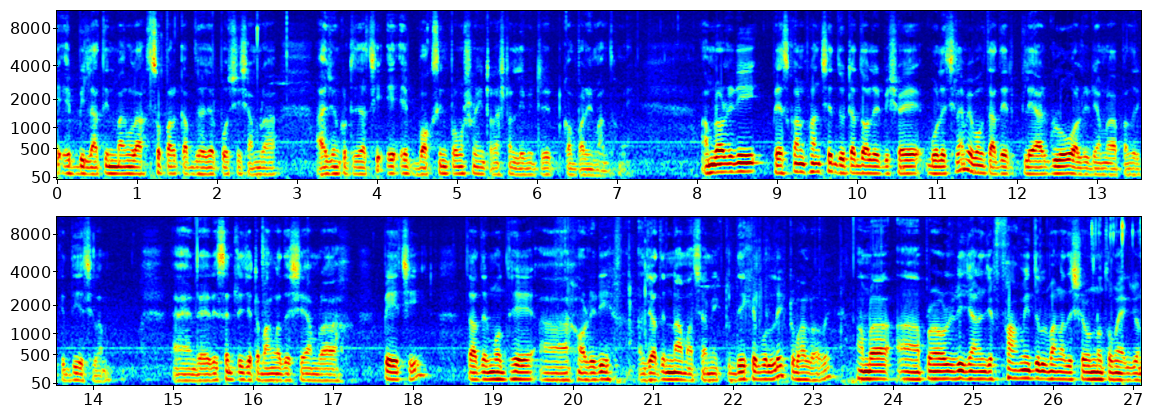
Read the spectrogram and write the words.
A F B Latin Bangla super cup দু হাজার পঁচিশ আমরা আয়োজন করতে যাচ্ছি A F boxing promotion international limited কোম্পানির মাধ্যমে। আমরা অলরেডি প্রেস কনফারেন্সে দুটা দলের বিষয়ে বলেছিলাম এবং তাদের প্লেয়ারগুলো অলরেডি আমরা আপনাদেরকে দিয়েছিলাম। অ্যান্ড রিসেন্টলি যেটা বাংলাদেশে আমরা পেয়েছি, তাদের মধ্যে অলরেডি যাদের নাম আছে আমি একটু দেখে বললে একটু ভালো হবে। আমরা আপনারা অলরেডি জানেন যে ফাহমিদুল বাংলাদেশের অন্যতম একজন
